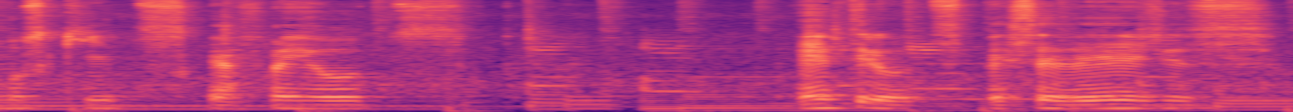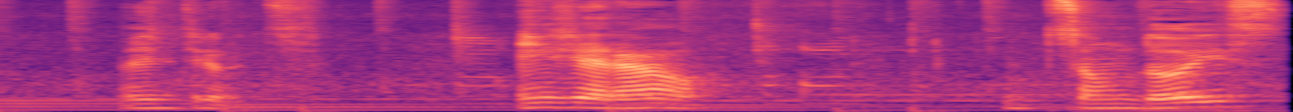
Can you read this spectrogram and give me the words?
mosquitos, gafanhotos, entre outros, percevejos, entre outros. Em geral, são dois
